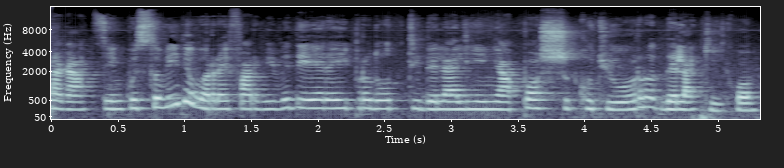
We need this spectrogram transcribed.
ragazzi, in questo video vorrei farvi vedere i prodotti della linea Posh Couture della Kiko.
